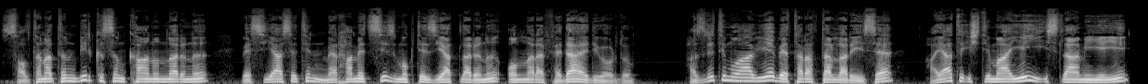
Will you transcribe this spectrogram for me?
saltanatın bir kısım kanunlarını ve siyasetin merhametsiz mukteziyatlarını onlara feda ediyordu. Hazreti Muaviye ve taraftarları ise hayatı içtimaiye-i İslamiyeyi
